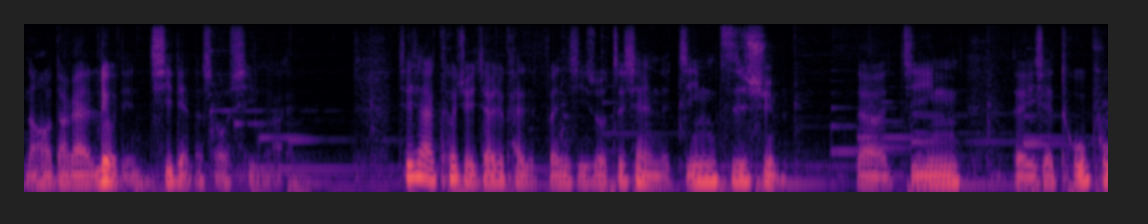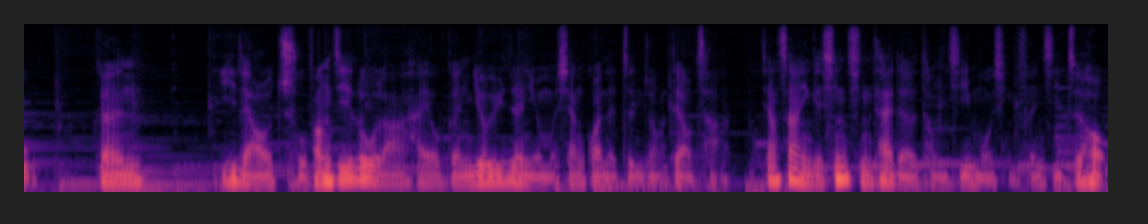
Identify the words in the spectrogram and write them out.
然后大概六点七点的时候醒来。接下来科学家就开始分析说，这些人的基因资讯、的基因的一些图谱，跟医疗处方记录啦，还有跟忧郁症有没有相关的症状调查，加上一个新形态的统计模型分析之后，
